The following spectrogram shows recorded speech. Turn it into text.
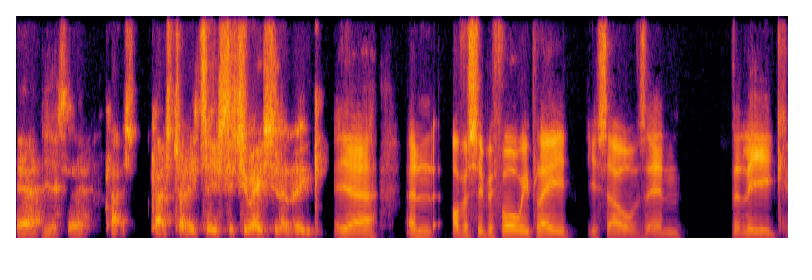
yeah, Yeah. it's a catch catch 22 situation, I think. Yeah, and obviously before we played yourselves in the league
